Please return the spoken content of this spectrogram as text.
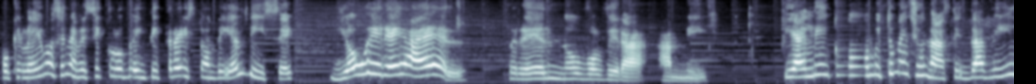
porque leímos en el versículo 23 donde él dice, yo iré a él, pero él no volverá a mí. Y Aileen, como tú mencionaste, David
